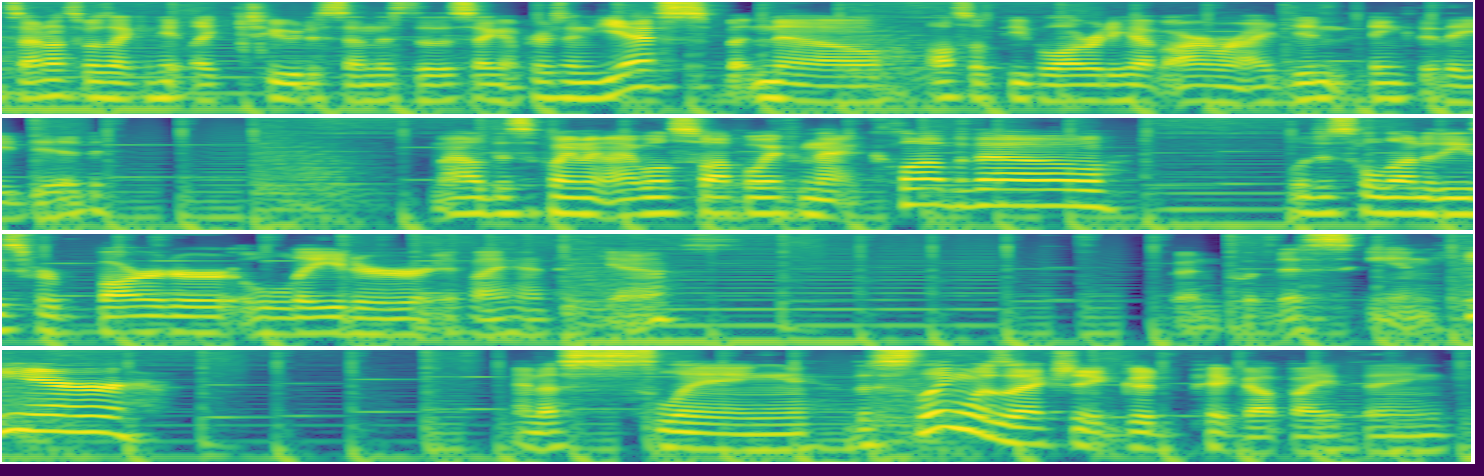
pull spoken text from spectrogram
So I don't suppose I can hit like 2 to send this to the second person. Yes, but no. Also, people already have armor. I didn't think that they did. Mild disappointment. I will swap away from that club, though. We'll just hold on to these for barter later, if I had to guess. Go ahead and put this in here. And a sling. The sling was actually a good pickup, I think.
